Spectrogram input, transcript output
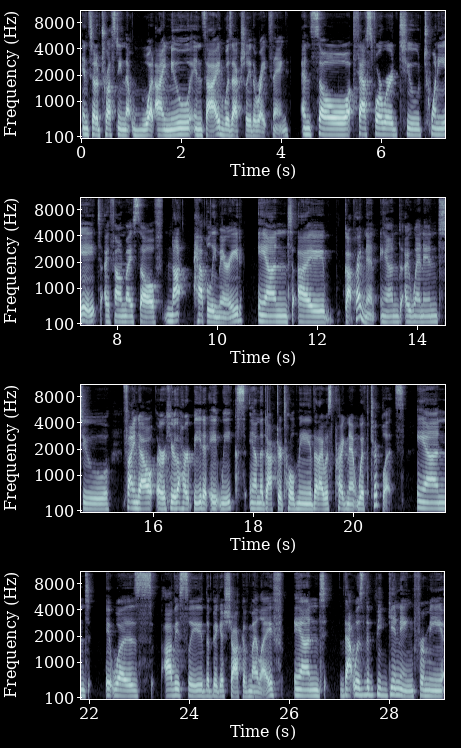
Instead of trusting that what I knew inside was actually the right thing. And so, fast forward to 28, I found myself not happily married. And I got pregnant and I went in to find out or hear the heartbeat at eight weeks. And the doctor told me that I was pregnant with triplets. And it was obviously the biggest shock of my life. And that was the beginning for me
